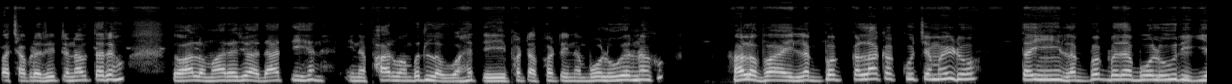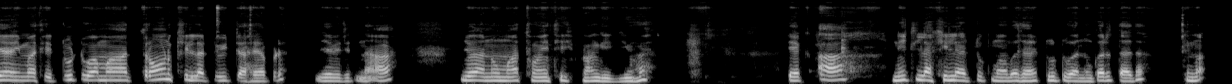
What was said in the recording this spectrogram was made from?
પાછા આપણે રિટર્ન આવતા રહું. તો હાલો, મારે જો આ દાંતી છે ને, એને ફારવા બદલાવવા હે, તે ફટાફટ એના બોલ ઉવેર નાખું. હાલો ભાઈ, લગભગ કલાક કૂચે મળ્યો. તઈ લગભગ બધા બોલ ઉરી ગયા, એમાંથી તૂટવામાં ત્રણ ખીલા તૂટ્યા છે આપણે, જેવી રીતના આ. જો આનું માથું અહીંથી ભાંગી ગયું હે. એક આ નીચલા ખીલા ટૂંકમાં બધા તૂટવાનું કરતા હતા. એમાં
